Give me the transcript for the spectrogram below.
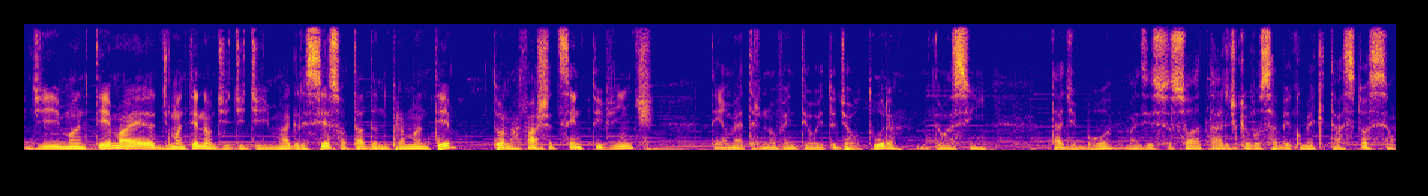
de manter, de manter não, de, de, de emagrecer, só tá dando para manter. Tô na faixa de 120, tenho 1,98m de altura, então assim, tá de boa, mas isso é só à tarde que eu vou saber como é que tá a situação.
